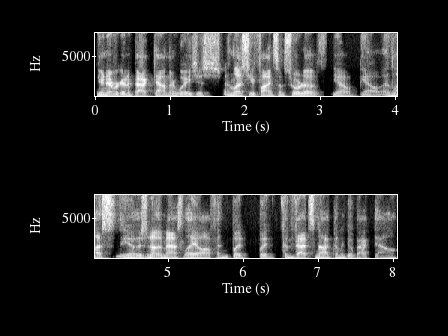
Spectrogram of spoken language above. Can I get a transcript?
You're never going to back down their wages unless you find some sort of, you know, you know, unless you know there's another mass layoff, and but but that's not going to go back down.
